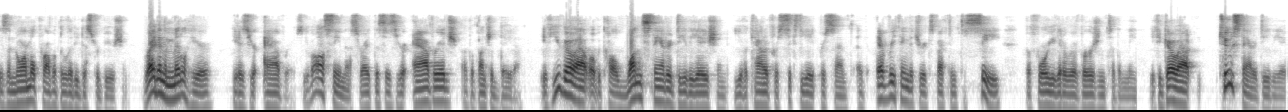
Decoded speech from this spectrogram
is a normal probability distribution. Right in the middle here is your average. You've all seen this, right? This is your average of a bunch of data. If you go out what we call one standard deviation, you've accounted for 68% of everything that you're expecting to see before you get a reversion to the mean. If you go out two standard deviations,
